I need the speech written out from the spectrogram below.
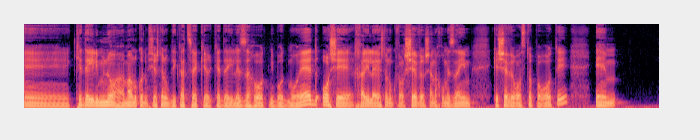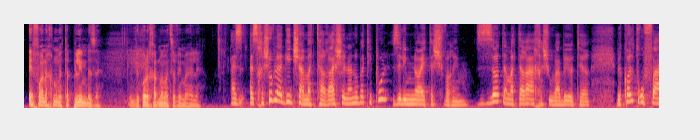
אה, כדי למנוע, אמרנו קודם שיש לנו בדיקת סקר כדי לזהות מבעוד מועד, או שחלילה יש לנו כבר שבר שאנחנו מזהים כשבר אוסטופורוטי. אה, איפה אנחנו מטפלים בזה? בכל אחד מהמצבים האלה. אז, אז חשוב להגיד שהמטרה שלנו בטיפול זה למנוע את השברים. זאת המטרה החשובה ביותר. וכל תרופה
